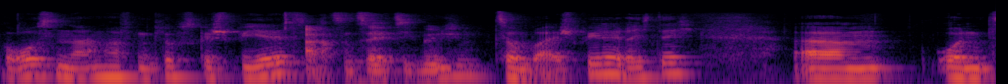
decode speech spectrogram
großen namhaften Clubs gespielt. 1860 München. Zum Beispiel, richtig. Ähm, und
